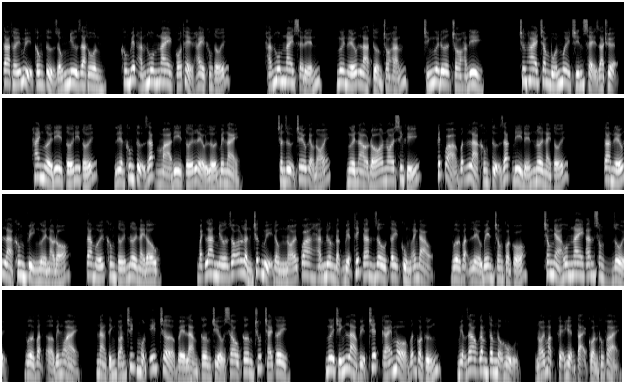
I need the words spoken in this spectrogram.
Ta thấy Ngụy công tử giống như ra thôn, không biết hắn hôm nay có thể hay không tới. Hắn hôm nay sẽ đến, ngươi nếu là tưởng cho hắn, chính ngươi đưa cho hắn đi. chương 249 xảy ra chuyện. Hai người đi tới đi tới, liền không tự giác mà đi tới lều lớn bên này. Trần Dự trêu ghẹo nói, người nào đó nói sinh khí, kết quả vẫn là không tự giác đi đến nơi này tới. Ta nếu là không vì người nào đó, ta mới không tới nơi này đâu. Bạch Lan nhớ rõ lần trước Ngụy Đồng nói qua hắn nương đặc biệt thích ăn dâu tây cùng anh đào, vừa vặn lều bên trong còn có, trong nhà hôm nay ăn xong rồi, vừa vặn ở bên ngoài, nàng tính toán trích một ít trở về làm cơm chiều sau cơm chút trái cây. Ngươi chính là vị chết cái mỏ vẫn còn cứng, miệng dao găm tâm đậu hủ, nói mặc kệ hiện tại còn không phải.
